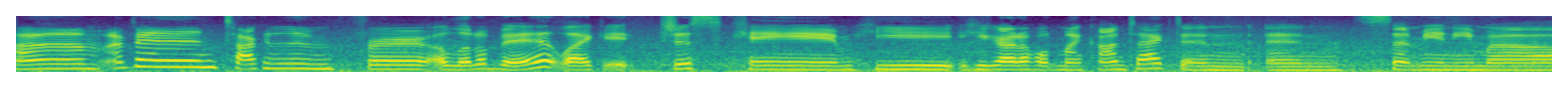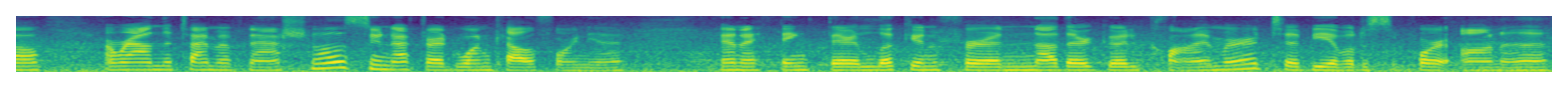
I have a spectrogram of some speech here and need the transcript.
Um, I've been talking to them for a little bit. Like it just came. He he got a hold of my contact and and sent me an email around the time of nationals, soon after I'd won California. And I think they're looking for another good climber to be able to support Anna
